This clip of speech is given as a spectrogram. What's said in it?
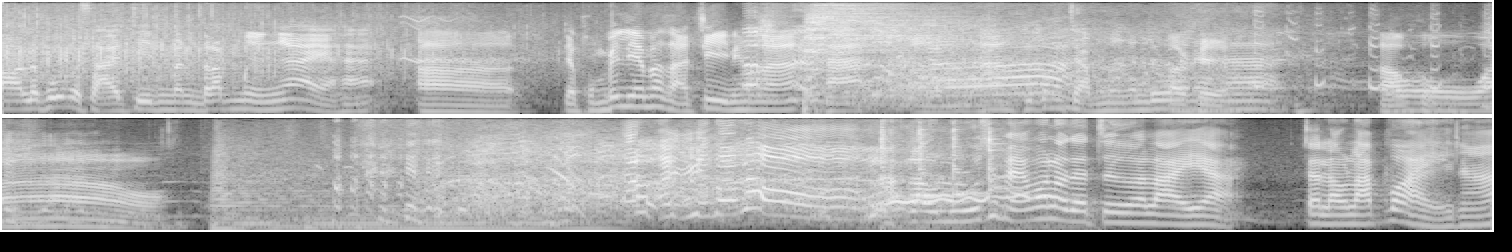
มาแล้วพูดภาษาจีนมันรับมือง่ายอะฮะอ่าเดี๋ยวผมไปเรียนภาษาจีนครับนะฮะอ่าคือต้องจับมือกันด้วยโอเคนะฮะครับผมโอ้ว้าวเรารู้ใช่ไหมว่าเราจะเจออะไรอะ แต่เรารับไหวนะ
